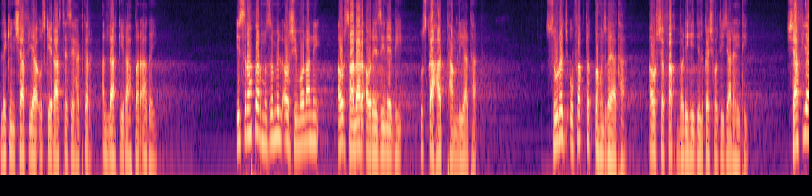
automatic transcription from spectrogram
لیکن شافیہ اس کے راستے سے ہٹ کر اللہ کی راہ پر آ گئی۔ اس راہ پر مزمل اور شمونا نے اور سالار اوریزی نے بھی اس کا ہاتھ تھام لیا تھا۔ سورج افق تک پہنچ گیا تھا اور شفق بڑی ہی دلکش ہوتی جا رہی تھی۔ شافیہ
